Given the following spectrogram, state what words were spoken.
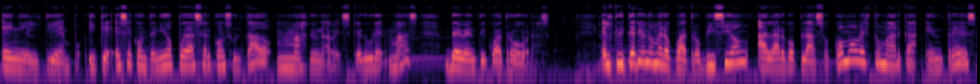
en el tiempo y que ese contenido pueda ser consultado más de una vez, que dure más de 24 horas. El criterio número 4, visión a largo plazo. ¿Cómo ves tu marca en 3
